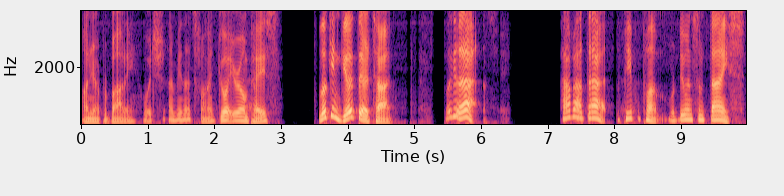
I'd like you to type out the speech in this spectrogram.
on your upper body, which I mean that's fine. Go at your own pace. Looking good there, Todd. Look at that. How about that? The people pump. We're doing some things.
